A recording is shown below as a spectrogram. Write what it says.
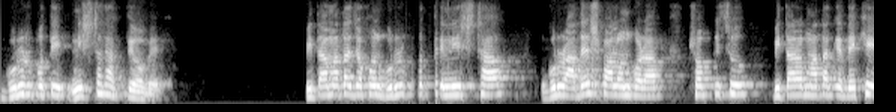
গুরুর প্রতি নিষ্ঠা থাকতে হবে। পিতামাতা যখন গুরুর প্রতি নিষ্ঠা গুরুর আদেশ পালন করা, সবকিছু পিতার মাতাকে দেখে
